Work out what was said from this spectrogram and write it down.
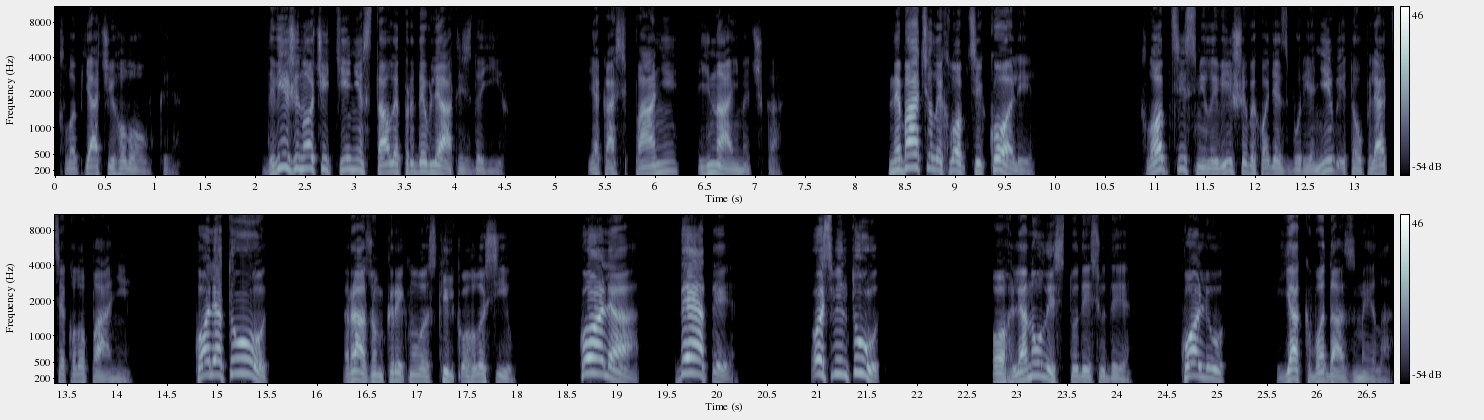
хлоп'ячі головки. Дві жіночі тіні стали придивлятись до їх. Якась пані й наймичка. Не бачили хлопці колі. Хлопці сміливіше виходять з бур'янів і товпляться коло пані. Коля тут. разом крикнуло з кілька голосів. Коля. Де ти? Ось він тут. Оглянулись туди-сюди. Колю, як вода змила.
